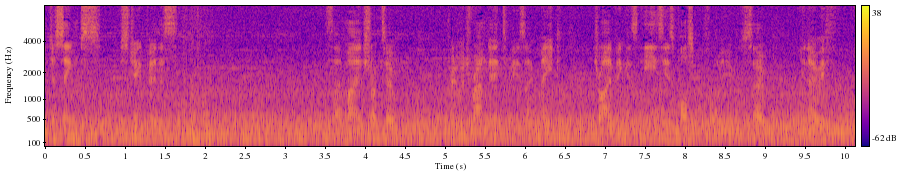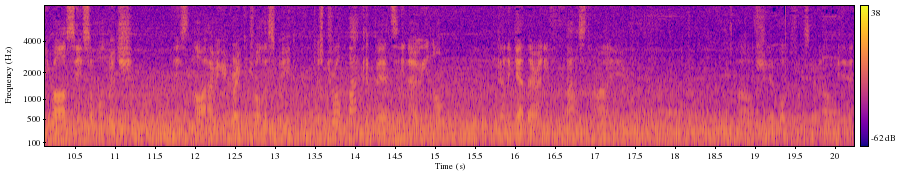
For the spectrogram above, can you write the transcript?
it just seems stupid. It's, it's like my instructor pretty much rammed it into me. He's like, make driving as easy as possible for you. So, you know, if you are see someone which is not having a great control of speed, just drop back a bit. You know, you're not going to get there any faster, are you? Oh shit! What the fuck's going on here?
